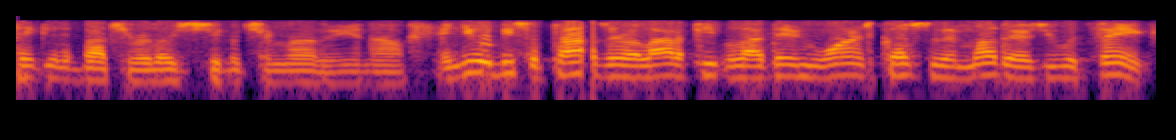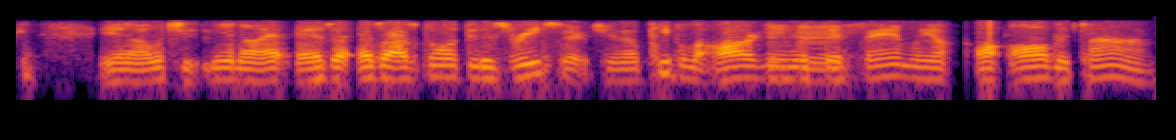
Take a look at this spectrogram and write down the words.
thinking about your relationship with your mother. You know, and you would be surprised there are a lot of people out there who aren't as close to their mother as you would think. You know, which you know, as as I was going through this research, you know, people are arguing Mhm. with their family all, all the time.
